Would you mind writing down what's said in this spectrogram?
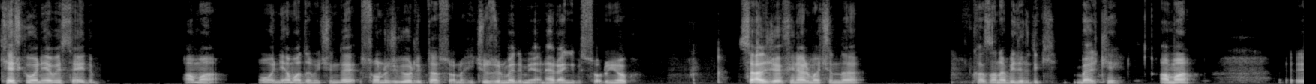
Keşke oynayabilseydim. Ama oynayamadığım için de sonucu gördükten sonra hiç üzülmedim yani herhangi bir sorun yok. Sadece final maçında kazanabilirdik belki ama e,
